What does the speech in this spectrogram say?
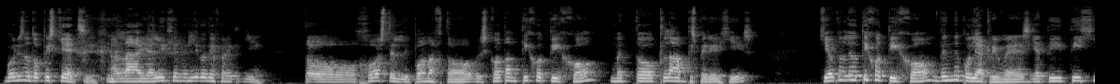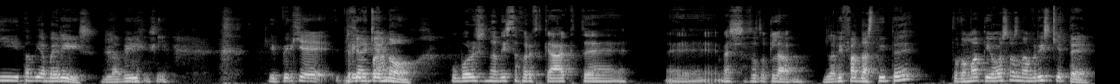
Μπορείς να το πεις και έτσι, αλλά η αλήθεια είναι λίγο διαφορετική. Το hostel λοιπόν αυτό βρισκόταν τείχο-τείχο με το κλαμπ της περιοχής. Και όταν λέω τείχο-τείχο δεν είναι πολύ ακριβές γιατί η τείχη ήταν διαμπερή. Δηλαδή Υπήρχε υπήρχε ένα τρύπα κενό. που μπορούσες να δεις τα χορευτικά act ε, ε, μέσα σε αυτό το κλαμπ. Δηλαδή φανταστείτε το δωμάτιό σας να βρίσκεται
